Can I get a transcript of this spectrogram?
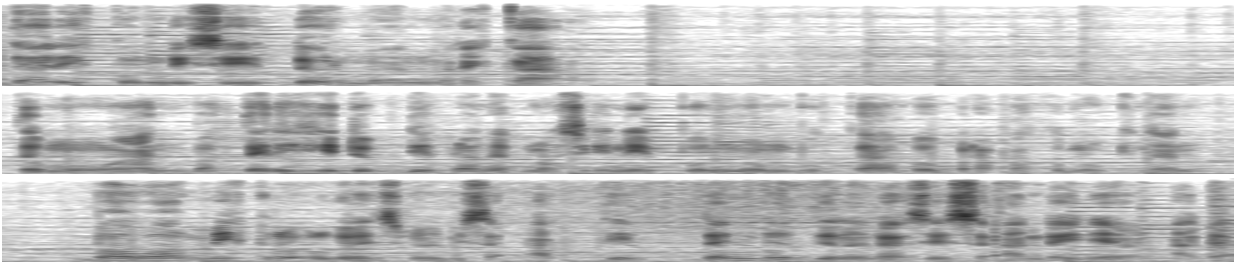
dari kondisi dorman mereka. Temuan bakteri hidup di planet Mars ini pun membuka beberapa kemungkinan bahwa mikroorganisme bisa aktif dan bergenerasi seandainya ada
